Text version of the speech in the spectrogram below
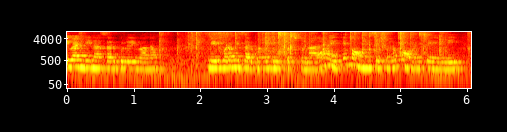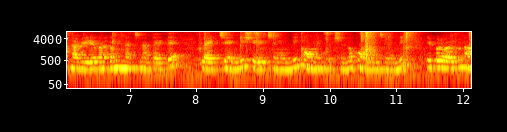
ఇవ్వండి నా సరుకులు ఇవాళ. మీరు కూడా మీ సరుకుని తీసుకొచ్చుకున్నారా? అయితే కామెంట్ సెక్షన్లో కామెంట్ చేయండి. నా వీడియో కనుక మీకు నచ్చినట్టయితే లైక్ చేయండి షేర్ చేయండి. కామెంట్ సెక్షన్లో కామెంట్ చేయండి. ఇప్పటి వరకు నా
